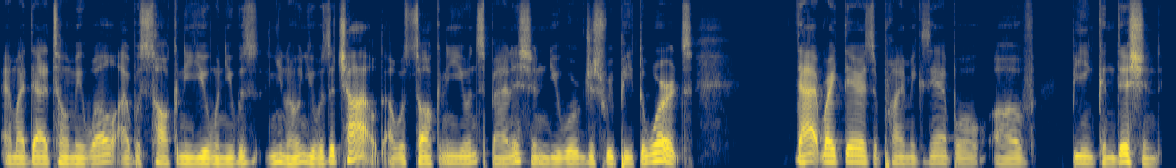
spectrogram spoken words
and my dad told me, "Well, I was talking to you when you was, you know, you was a child. I was talking to you in Spanish and you would just repeat the words." That right there is a prime example of being conditioned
